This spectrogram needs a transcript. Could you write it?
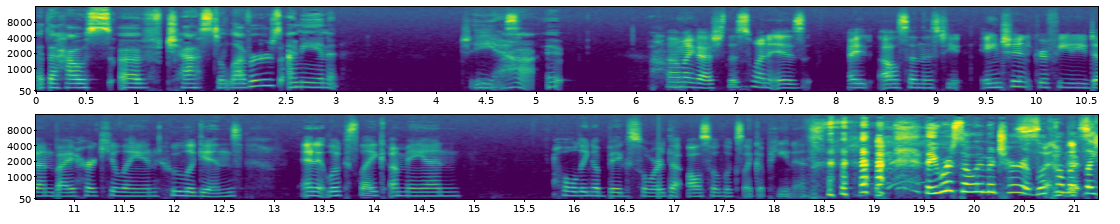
at the house of chaste lovers. I mean, Jeez. yeah, it, oh my gosh this one is i i'll send this to you ancient graffiti done by herculean hooligans and it looks like a man holding a big sword that also looks like a penis. They were so immature. Look how much like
